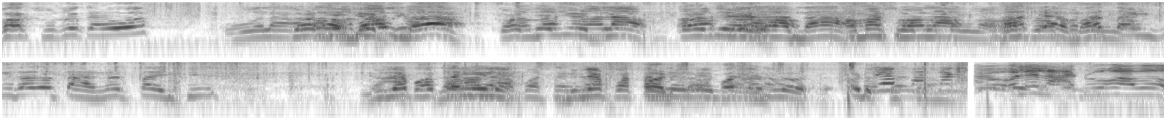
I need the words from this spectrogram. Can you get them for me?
ભાગ છૂટો કાઢવો? ઓલા. અમાર સોલા. અમાર ના. અમાર સોલા. હા, તે અમારે ત્રણ કીધા તો તાને થી. નીલે પતંગ લઈ લે. પતંગ. પતંગ. ઓલે લાડુ આવો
